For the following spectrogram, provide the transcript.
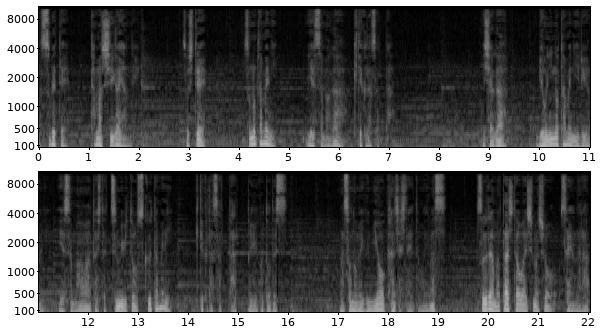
全て魂が病んでいる。そしてそのためにイエス様が来てくださった。医者が病人のためにいるようにイエス様は私たち罪人を救うために来てくださったということです、まあ、その恵みを感謝したいと思います。それではまた明日お会いしましょう。さようなら。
